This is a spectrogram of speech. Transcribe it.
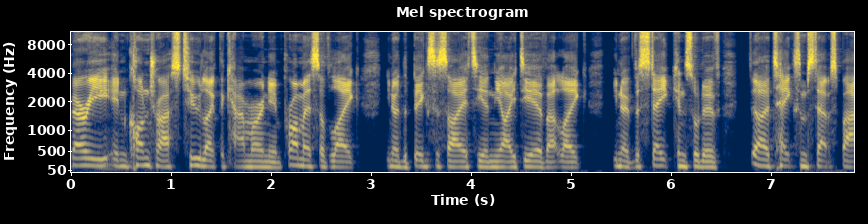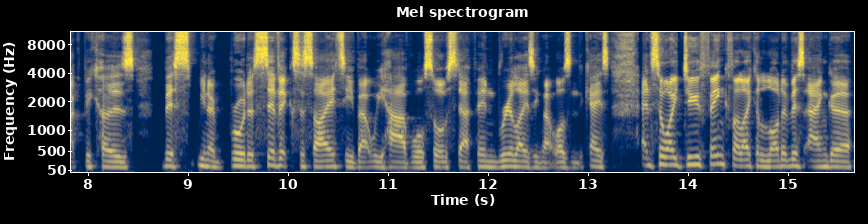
very in contrast to like the Cameronian promise of like you know the big society and the idea that like you know the state can sort of uh, take some steps back because this you know broader civic society that we have will sort of step in realizing that wasn't the case. And so i do think that like a lot of this anger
